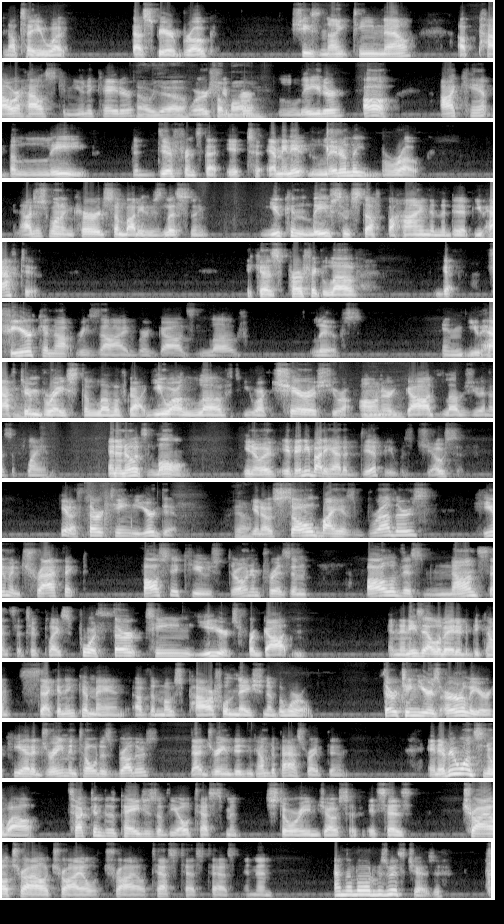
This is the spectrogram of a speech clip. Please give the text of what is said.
And I'll tell you what, that spirit broke. She's 19 now, a powerhouse communicator. Oh, yeah. Worshiper, leader. Oh, I can't believe the difference that it took. I mean, it literally broke. And I just want to encourage somebody who's listening you can leave some stuff behind in the dip. You have to. Because perfect love, fear cannot reside where God's love lives. And you have to mm-hmm. embrace the love of God. You are loved, you are cherished, you are honored. Mm. God loves you and has a plan. And I know it's long. You know, if, if anybody had a dip, it was Joseph. He had a 13 year dip. Yeah. You know, sold by his brothers, human trafficked, falsely accused, thrown in prison, all of this nonsense that took place for 13 years, forgotten. And then he's elevated to become second in command of the most powerful nation of the world. 13 years earlier, he had a dream and told his brothers. That dream didn't come to pass right then. And every once in a while, tucked into the pages of the Old Testament story in Joseph, it says, trial, trial, trial, trial, test, test, test. And then, and the Lord was with Joseph.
